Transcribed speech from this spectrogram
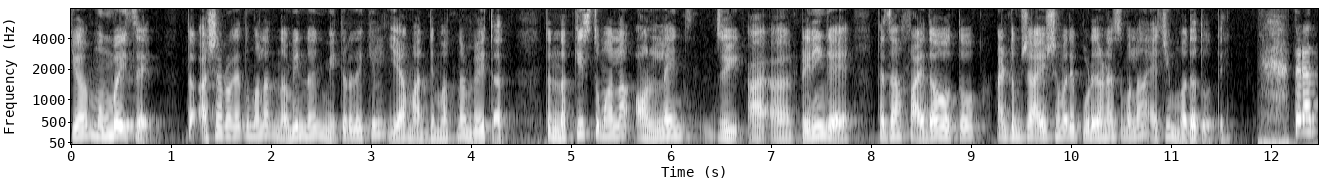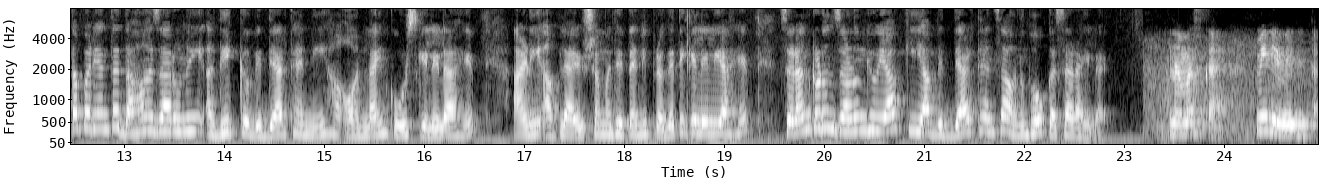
किंवा मुंबईचा आहेत तर अशा प्रकारे तुम्हाला नवीन नवीन मित्र देखील या माध्यमातून मिळतात. तर नक्कीच तुम्हाला ऑनलाईन जी ट्रेनिंग आहे त्याचा फायदा होतो आणि तुमच्या आयुष्यामध्ये पुढे जाण्यास तुम्हाला याची मदत होते. तर आतापर्यंत दहा हजारहूनही अधिक विद्यार्थ्यांनी हा ऑनलाईन कोर्स केलेला आहे आणि आपल्या आयुष्यामध्ये त्यांनी प्रगती केलेली आहे. सरांकडून जाणून घेऊया की या विद्यार्थ्यांचा अनुभव कसा राहिला आहे नमस्कार मी निवेदिता.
